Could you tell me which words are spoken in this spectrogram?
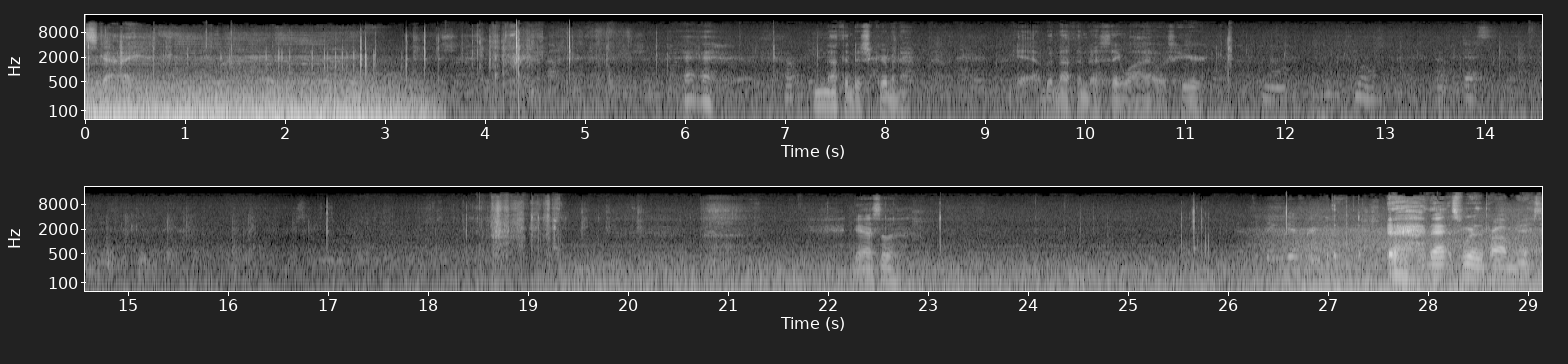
the sky. Eh, nothing discriminate. Yeah, but nothing to say why I was here. Yeah, so Big that's where the problem is.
